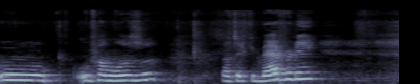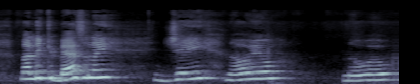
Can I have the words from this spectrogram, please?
O, o famoso Patrick Beverley. Malik Beasley, Jay Noel, Noel,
